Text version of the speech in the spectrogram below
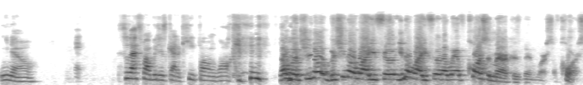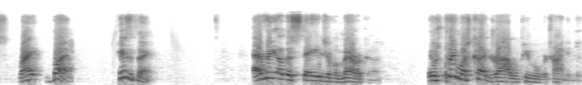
you know, so that's why we just got to keep on walking. No, but you know, but you know why you feel you know why you feel that way. Of course, America's been worse. Of course, right? But here's the thing: every other stage of America, it was pretty much cut and dry what people were trying to do.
